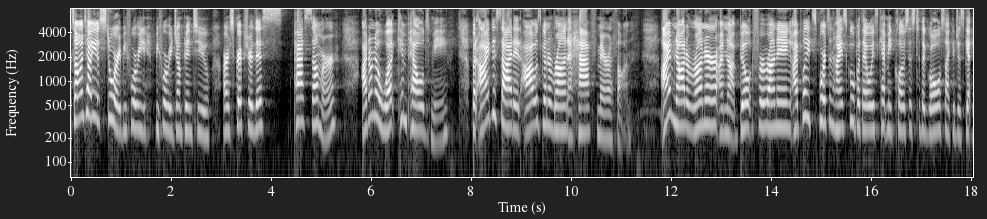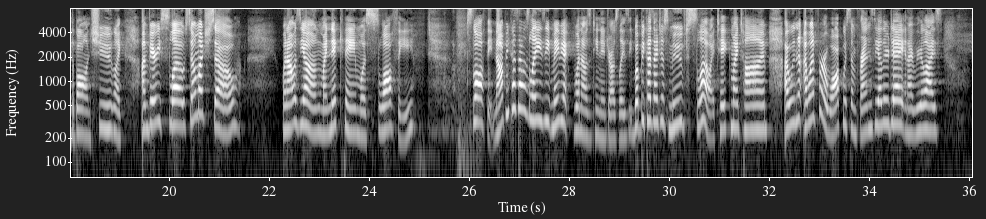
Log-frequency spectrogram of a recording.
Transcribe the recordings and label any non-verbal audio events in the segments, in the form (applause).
So I want to tell you a story before we before we jump into our scripture. This past summer, I don't know what compelled me, but I decided I was going to run a half marathon. I'm not a runner. I'm not built for running. I played sports in high school, but they always kept me closest to the goal so I could just get the ball and shoot. Like, I'm very slow, so much so. When I was young, my nickname was Slothy. Slothy. Not because I was lazy. Maybe I, when I was a teenager I was lazy, but because I just moved slow. I take my time. I went, I went for a walk with some friends the other day, and I realized,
